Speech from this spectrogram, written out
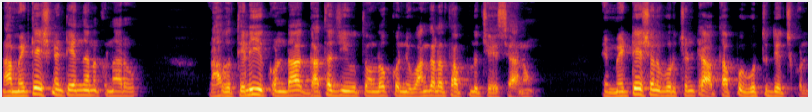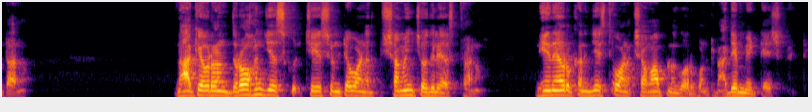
నా మెడిటేషన్ అంటే ఏందనుకున్నారు? నాకు తెలియకుండా గత జీవితంలో కొన్ని వందల తప్పులు చేశాను. నేను మెడిటేషన్ కూర్చుంటే ఆ తప్పు గుర్తు తెచ్చుకుంటాను. నాకెవరైనా ద్రోహం చేసుకు చేసుంటే వాడిని వాళ్ళని క్షమించి వదిలేస్తాను. నేను ఎవరికైనా చేస్తే వాళ్ళని క్షమాపణ కోరుకుంటాను. అదే మెడిటేషన్ అంటే.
